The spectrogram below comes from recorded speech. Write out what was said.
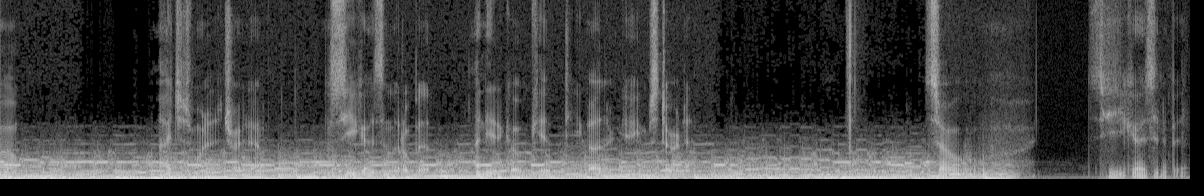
Well, I just wanted to try it out. I'll see you guys in a little bit. I need to go get the other game started. So, see you guys in a bit.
